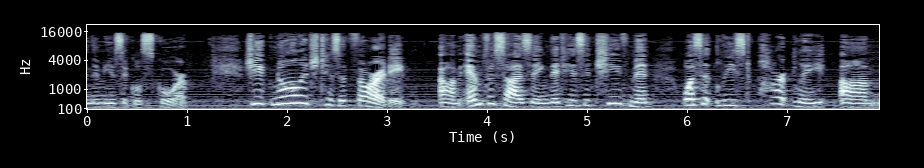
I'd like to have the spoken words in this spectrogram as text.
in the musical score. She acknowledged his authority, um, emphasizing that his achievement was at least partly um,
